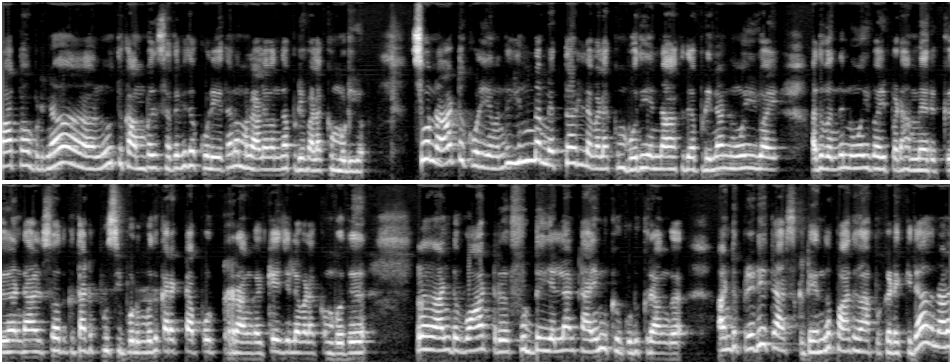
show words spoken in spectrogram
பார்த்தோம் அப்படின்னா நூற்றுக்கு ஐம்பது சதவீத கோழியை தான் நம்மளால் வந்து அப்படி வளர்க்க முடியும். ஸோ நாட்டுக்கோழியை வந்து இந்த மெத்தடில் வளர்க்கும் போது என்ன ஆகுது அப்படின்னா நோய்வாய் அது வந்து நோய்வாய்ப்படாமல் இருக்குது அண்ட் ஆல்சோ அதுக்கு தடுப்பூசி போடும்போது கரெக்டாக போட்டுடுறாங்க கேஜியில் வளர்க்கும்போது அண்டு வாட்ரு ஃபுட்டு எல்லாம் டைமுக்கு கொடுக்குறாங்க. அண்டு predators இருந்து பாதுகாப்பு கிடைக்குது. அதனால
